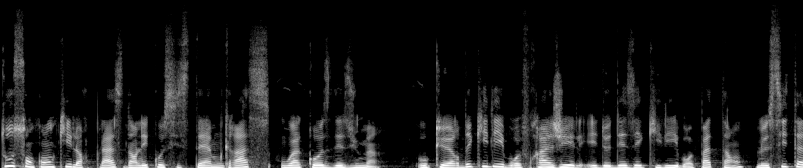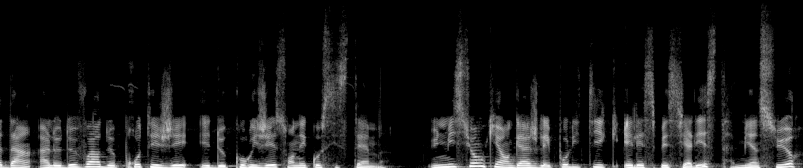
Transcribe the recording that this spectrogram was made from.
tous ont conquis leur place dans l'écosystème grâce ou à cause des humains. Au cœur d'équilibre fragile et de déséquilibre patent, le citadin a le devoir de protéger et de corriger son écosystème. Une mission qui engage les politiques et les spécialistes, bien sûr,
